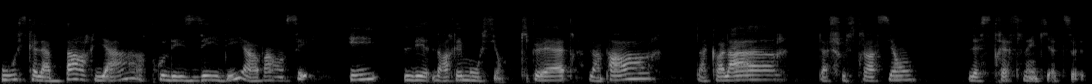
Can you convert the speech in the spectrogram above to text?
où ce que la barrière pour les aider à avancer est leur émotion, qui peut être la peur, la colère, la frustration, le stress, l'inquiétude.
